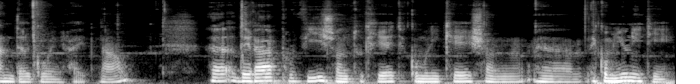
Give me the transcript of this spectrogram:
undergoing right now. Uh, there are provisions to create a communication, uh, a community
